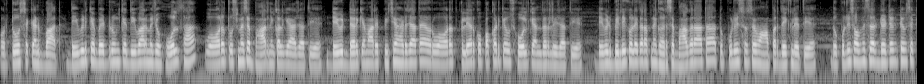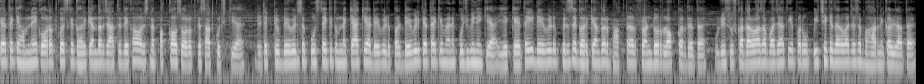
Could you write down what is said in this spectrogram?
और दो सेकंड बाद डेविड के बेडरूम के दीवार में जो होल था, वो औरत उसमें से बाहर निकल के आ जाती है। डेविड डर के मारे पीछे हट जाता है और वो औरत क्लियर को पकड़ के उस होल के अंदर ले जाती है। डेविड बिली को लेकर अपने घर से भाग रहा था तो पुलिस उसे वहाँ पर देख लेती है। दो पुलिस ऑफिसर डिटेक्टिव से कहते कि हमने एक औरत को इसके घर के अंदर जाते देखा और इसने पक्का उस औरत के साथ कुछ किया है। डिटेक्टिव डेविड से पूछते हैं कि तुमने क्या किया डेविड पर डेविड कहता है कि मैंने कुछ भी नहीं किया। ये कहते ही डेविड फिर से घर के अंदर भागता है और फ्रंट डोर लॉक कर देता है। पुलिस उसका दरवाज़ा बजाती है, पर वो पीछे के दरवाजे से बाहर निकल जाता है।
